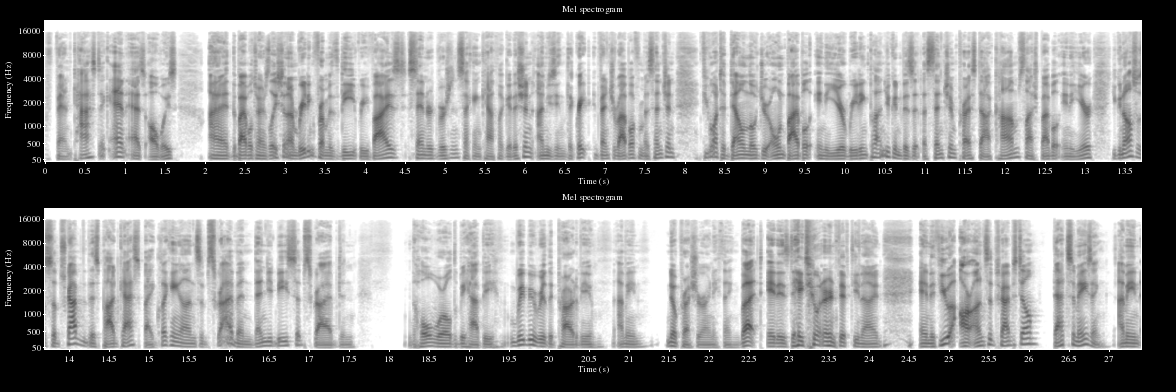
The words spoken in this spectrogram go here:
fantastic. And as always, I, the Bible translation I'm reading from is the Revised Standard Version, Second Catholic Edition. I'm using the Great Adventure Bible from Ascension. If you want to download your own Bible in a Year reading plan, you can visit ascensionpress.com slash Bible in a Year. You can also subscribe to this podcast by clicking on subscribe, and then you'd be subscribed, and the whole world would be happy. We'd be really proud of you. I mean, no pressure or anything, but it is day 259. And if you are unsubscribed still, that's amazing. I mean,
